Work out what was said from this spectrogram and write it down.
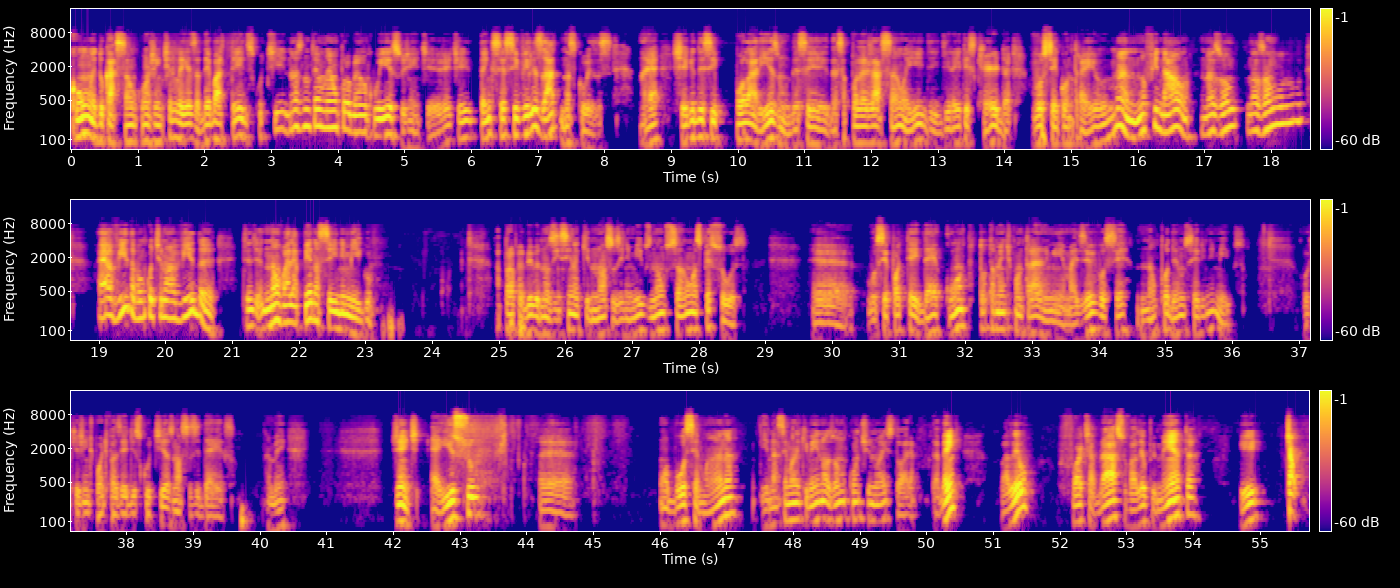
com educação, com gentileza, debater, discutir. Nós não temos nenhum problema com isso, gente. A gente tem que ser civilizado nas coisas. Né? Chega desse polarismo, desse, dessa polarização aí de direita e esquerda, você contra eu. Mano, no final, nós vamos, nós vamos é a vida, vamos continuar a vida. Não vale a pena ser inimigo. A própria Bíblia nos ensina que nossos inimigos não são as pessoas. É, você pode ter ideia contra, totalmente contrária à minha, mas eu e você não podemos ser inimigos. O que a gente pode fazer é discutir as nossas ideias também. Gente, é isso. É uma boa semana. E na semana que vem nós vamos continuar a história, tá bem? Valeu? Forte abraço, valeu Pimenta e tchau!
